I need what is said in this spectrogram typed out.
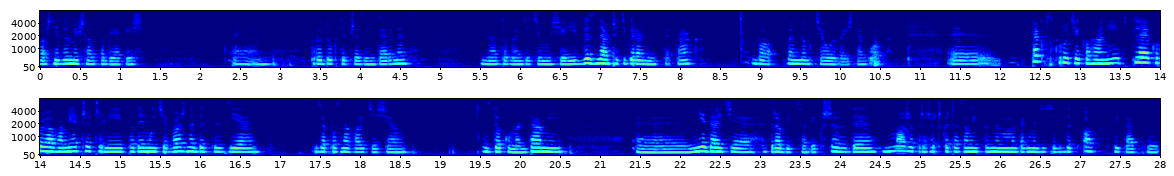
właśnie wymyślą sobie jakieś produkty przez internet, no to będziecie musieli wyznaczyć granice, tak? Bo będą chciały wejść na głowę. E, Tak w skrócie, kochani, w tle królowa mieczy, czyli podejmujcie ważne decyzje, zapoznawajcie się z dokumentami, e, nie dajcie zrobić sobie krzywdy. Może troszeczkę czasami w pewnym momentach będziecie zbyt oschli, tacy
